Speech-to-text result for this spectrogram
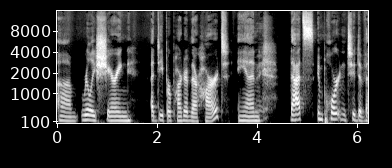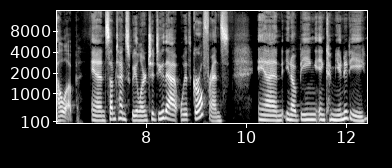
um, really sharing a deeper part of their heart. And right. that's important to develop and sometimes we learn to do that with girlfriends and, you know, being in community,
